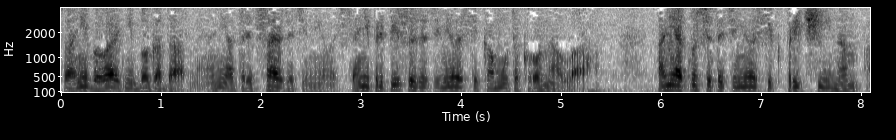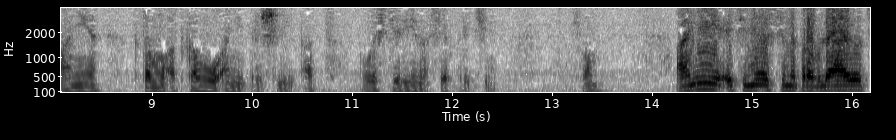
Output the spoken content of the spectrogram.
то они бывают неблагодарны. Они отрицают эти милости. Они приписывают эти милости кому-то, кроме Аллаха. Они относят эти милости к причинам, а не к тому, от кого они пришли, от властерина всех причин. Хорошо? Они эти милости направляют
